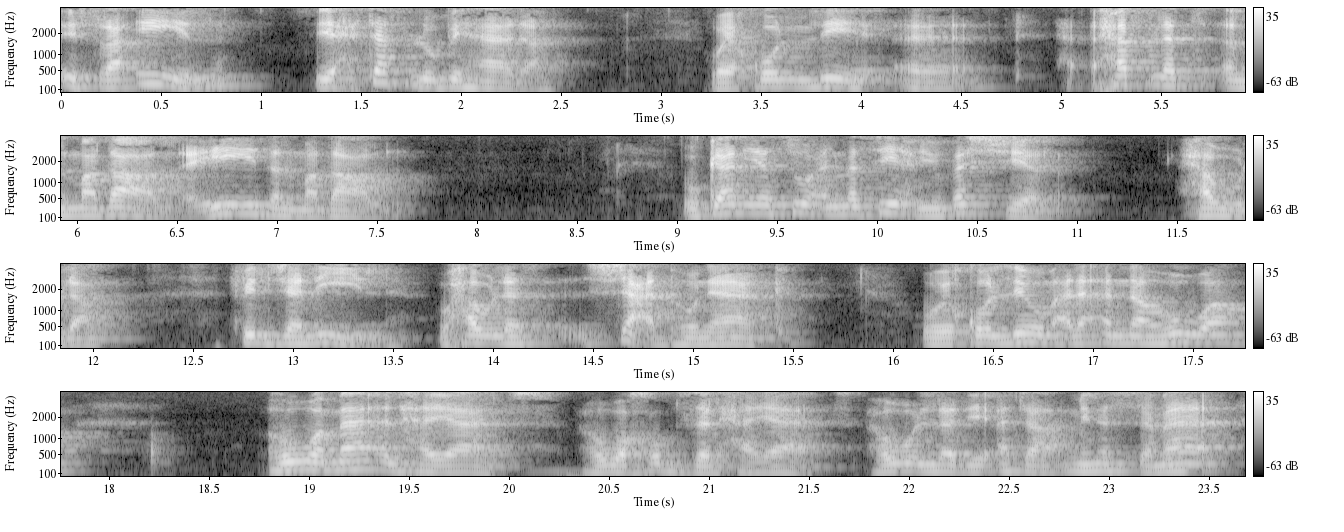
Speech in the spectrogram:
إسرائيل يحتفل بهذا ويقول لي آه، حفلة المضال عيد المضال وكان يسوع المسيح يبشر حول في الجليل وحول الشعب هناك ويقول لهم على أنه هو هو ماء الحياة هو خبز الحياة هو الذي أتى من السماء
